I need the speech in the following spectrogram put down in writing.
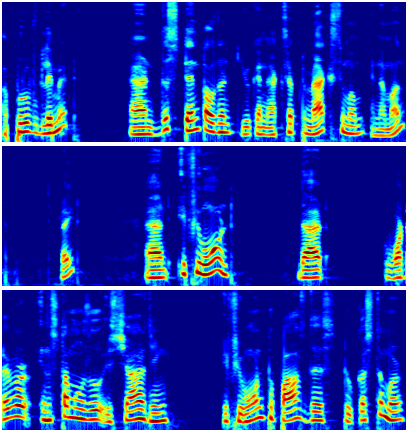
approved limit. And this 10,000 you can accept maximum in a month, right? And if you want that whatever Instamojo is charging, if you want to pass this to customer,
